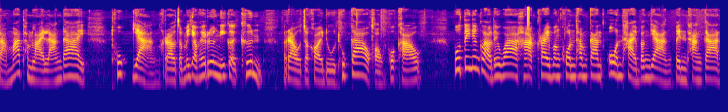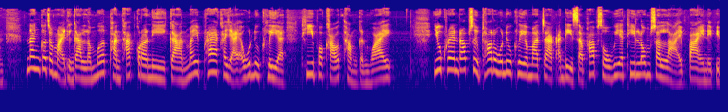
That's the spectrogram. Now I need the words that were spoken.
สามารถทำลายล้างได้ ทุกอย่างเราจะไม่ยอมให้เรื่องนี้เกิดขึ้น เราจะคอยดูทุกก้าวของพวกเขา ปูตินยังกล่าวได้ว่าหากใครบางคนทำการโอนถ่ายบางอย่างเป็นทางการ นั่นก็จะหมายถึงการละเมิดพันธกรณีการไม่แพร่ขยายอาวุธนิวเคลียร์ที่พวกเขาทำกันไว้ ยูเครนรับสืบทอดอาวุธนิวเคลียร์มาจากอดีตสหภาพโซเวียตที่ล่มสลายไปในปี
